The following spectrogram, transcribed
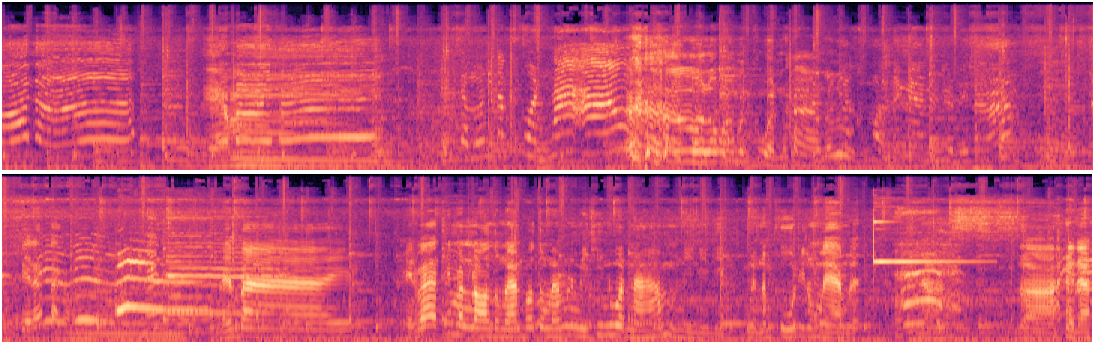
ร้อนนะแอม เอาเอาระวังมันขวนหน้านะลูกหมอนได้ไงมันอยู่ในน้อืมเบียร์นั่งตักกับำบ๊ายบายบ๊ายบาย เห็นว่าที่มันนอนตรงนั้นเพราะตรงนั้นมันมีที่นวดน้ำนี่นี่นี่เหมือนน้ำพุที่โรงแรมเลยน้ำสายนะ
